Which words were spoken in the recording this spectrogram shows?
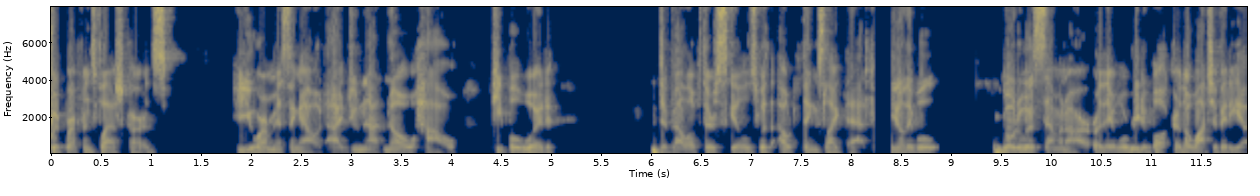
quick reference flashcards, you are missing out. I do not know how people would develop their skills without things like that. You know, they will go to a seminar or they will read a book or they'll watch a video.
